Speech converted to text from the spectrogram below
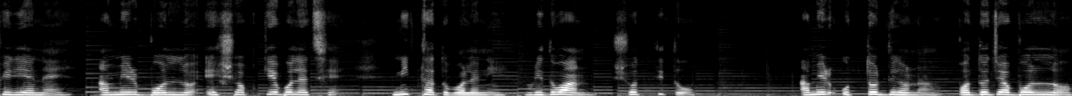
ফিরিয়ে নেয়। আমির বলল, এসব কে বলেছে? মিথ্যা তো বলেনি। রিদওয়ান, সত্যি তো? আমির উত্তর দিল না। পদ্মজা বলল,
